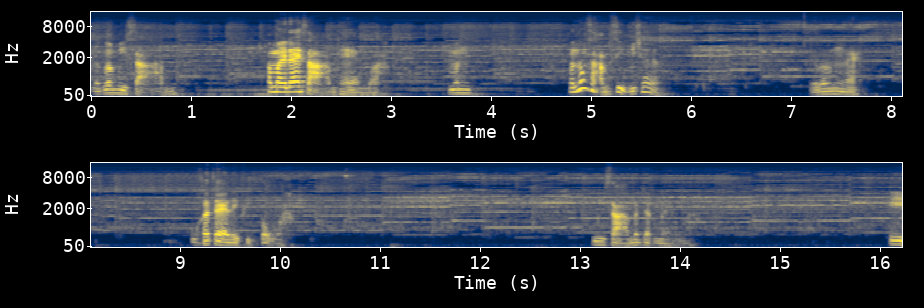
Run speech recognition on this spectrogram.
แล้วก็มีสามทำไมได้สามแทนวะ มัน มันต้องสามสิบไม่ใช่เหรอ เดี๋ยวแป๊บนึงนะ กูเข้าใจอะไรผิดเปล่าวะ มีสามมาจากไหนวะ เอ๊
